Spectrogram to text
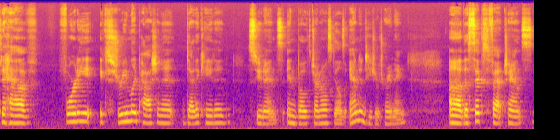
to have 40 extremely passionate, dedicated students in both general skills and in teacher training. Uh, the six Fat Chance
